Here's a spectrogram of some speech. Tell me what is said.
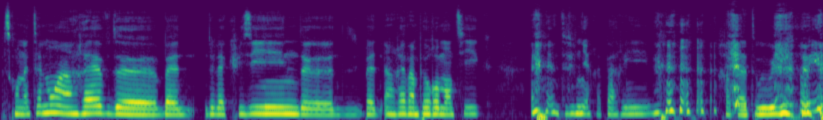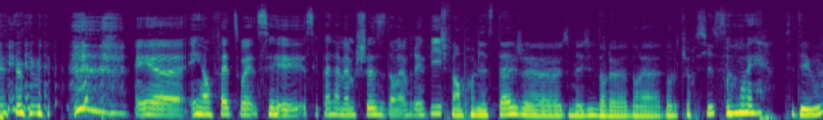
parce qu'on a tellement un rêve de bah, de la cuisine, de, de- bah, un rêve un peu romantique de venir à Paris. ratatouille. oui. et euh, et en fait, ouais, c'est c'est pas la même chose dans la vraie vie. tu fais un premier stage, euh, j'imagine dans le dans la dans le cursus. Ouais. C'était où?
